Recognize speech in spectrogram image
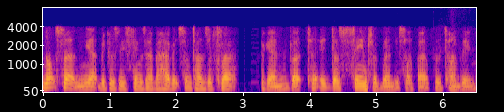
not certain yet because these things have a habit sometimes of flare again, but uh, it does seem to have burned itself out for the time being.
